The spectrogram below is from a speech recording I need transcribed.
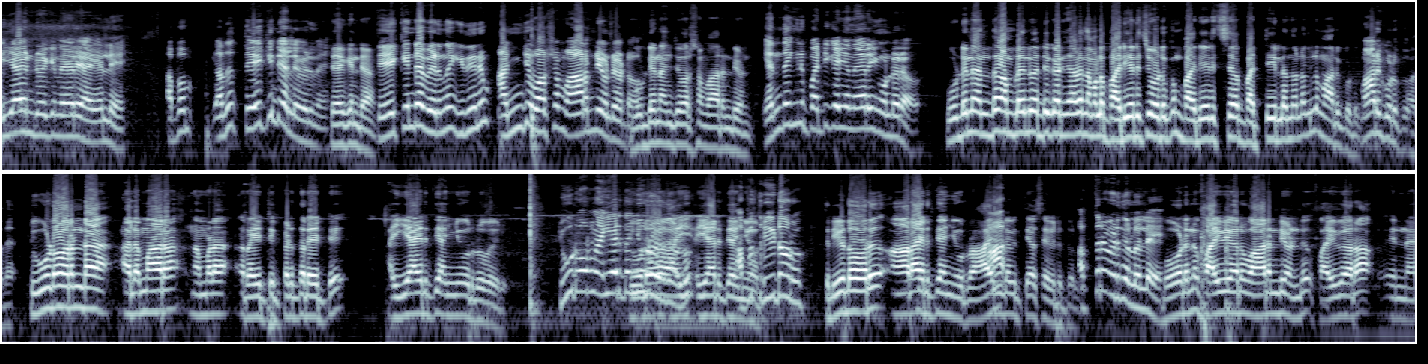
അയ്യായിരം രൂപയ്ക്ക് നേരെയായി അല്ലേ? അപ്പം അത് തേക്കിന്റെ അല്ലേ വരുന്നത് തേക്കിന്റെ തേക്കിന്റെ വരുന്നത് ഇതിനും അഞ്ച് വർഷം വാറന്റി ഉണ്ട് കേട്ടോ. വുഡിന് അഞ്ച് വർഷം വാറണ്ടി ഉണ്ട്. എന്തെങ്കിലും പറ്റിക്കഴിഞ്ഞാൽ നേരെ കൊണ്ടുവരാമോ വുഡിന് എന്ത് കംപ്ലൈന്റ് പറ്റി കഴിഞ്ഞാലും നമ്മൾ പരിഹരിച്ചു കൊടുക്കും. പരിഹരിച്ച് പറ്റിയില്ലെന്നുണ്ടെങ്കിൽ മാറി കൊടുക്കും മാറി കൊടുക്കും അതെ ടൂ ഡോറിന്റെ അലമാര നമ്മുടെ റേറ്റ് ഇപ്പോഴത്തെ റേറ്റ് അയ്യായിരത്തി അഞ്ഞൂറ് രൂപ വരും. ടൂ ഡോറിന് അയ്യായിരത്തി അഞ്ഞൂറ്. അയ്യായിരത്തി അഞ്ഞൂറ് ത്രീ ഡോറോ ത്രീ ഡോർ ആറായിരത്തി അഞ്ഞൂറ് രൂപ. ആയിരം വ്യത്യാസമേ വരുത്തുള്ളൂ. അത്ര വരുന്നുള്ളൂ അല്ലേ? ബോർഡിന് ഫൈവ് ഇയർ വാറണ്ടി ഉണ്ട്. ഫൈവ് ഇയറോ പിന്നെ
